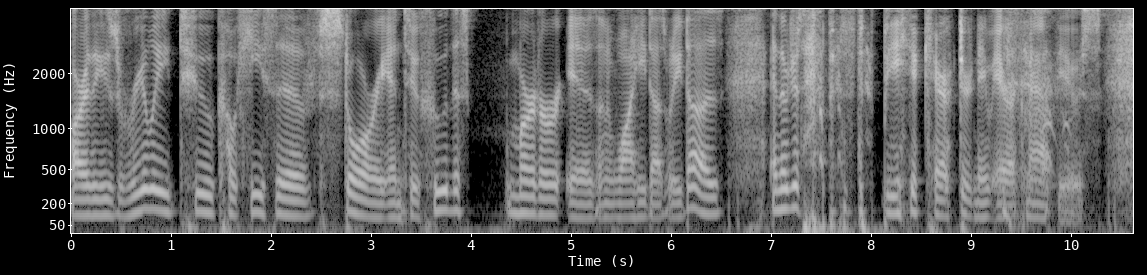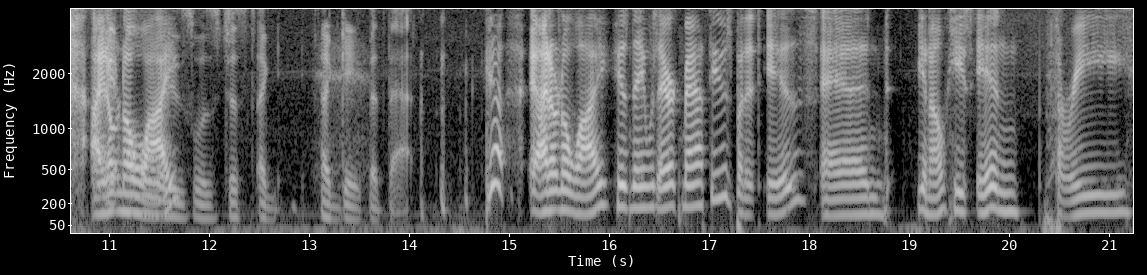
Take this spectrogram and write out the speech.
are these really two cohesive story into who this murderer is and why he does what he does. And there just happens to be a character named Eric Matthews. I don't know why. Was just a, a gape at that. yeah, I don't know why his name was Eric Matthews, but it is, and you know he's in three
